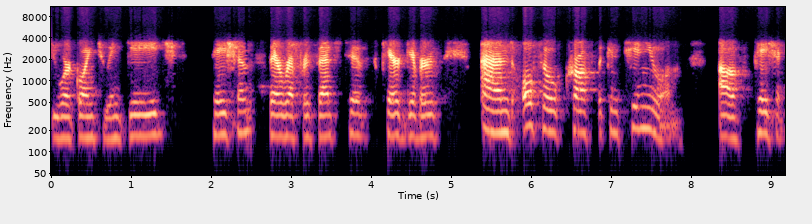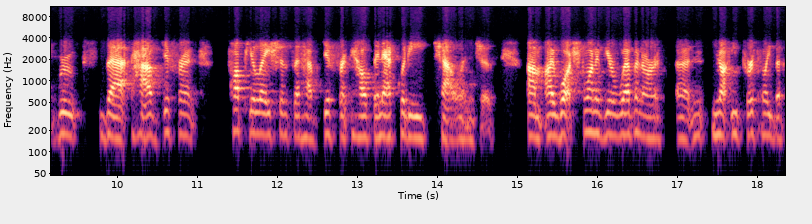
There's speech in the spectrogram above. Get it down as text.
you are going to engage patients, their representatives, caregivers, and also across the continuum of patient groups that have different populations that have different health inequity challenges. Um, I watched one of your webinars, uh, not you personally, but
